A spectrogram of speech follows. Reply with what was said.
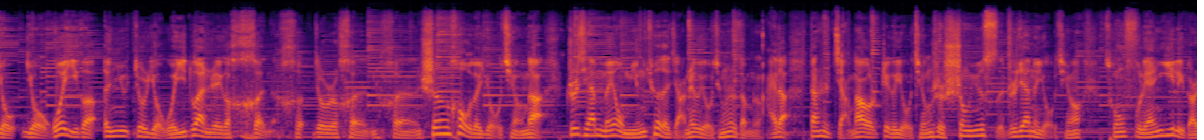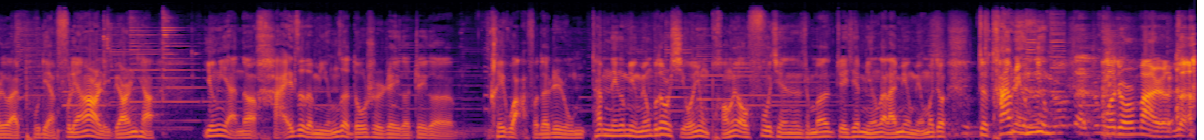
有有过一个恩，就是有过一段这个很很就是很很深厚的友情的。之前没有明确的讲这个友情是怎么来的，但是讲到这个友情是生与死之间的友情。从复联一里边就在铺垫，复联二里边，你想鹰眼的孩子的名字都是这个这个黑寡妇的这种，他们那个命名不都是喜欢用朋友、父亲什么这些名字来命名吗？就就他们那个命名在中国就是骂人的。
